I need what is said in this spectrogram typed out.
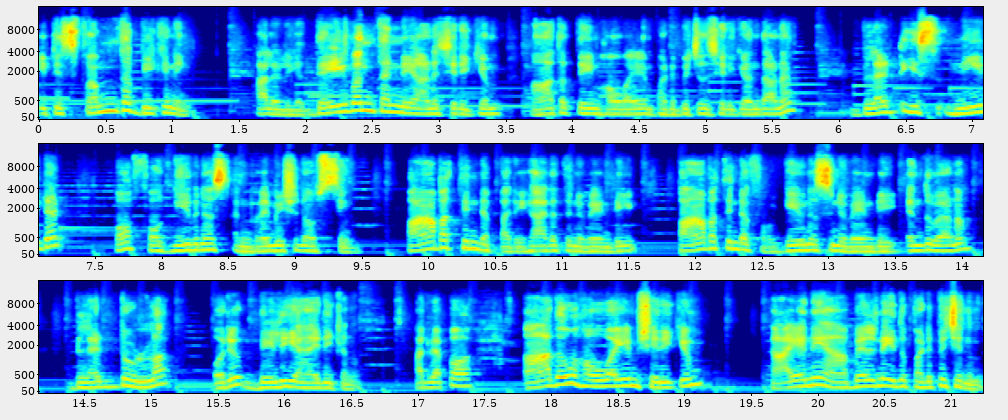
it is from the beginning hallelujah ദൈവം തന്നെയാണ് ശരിക്കും ആദത്തെയും ഹൗവയെയും പഠിപ്പിച്ചത് ശരിക്കും എന്താണ്? Blood is needed for forgiveness and remission of sin പാപത്തിന്റെ പരിഹാരത്തിന് വേണ്ടി പാപത്തിന്റെ ഫോർഗീവ്നെസ്സിന് വേണ്ടി എന്ത് വേണം? ബ്ലഡ് ഉള്ള ഒരു ബലിയായിരിക്കണം അല്ല അപ്പോ ആദവും ഹൗവയും ശരിക്കും കായനെ ആബേലിനെ ഇത് പഠിപ്പിച്ചിരുന്നു.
